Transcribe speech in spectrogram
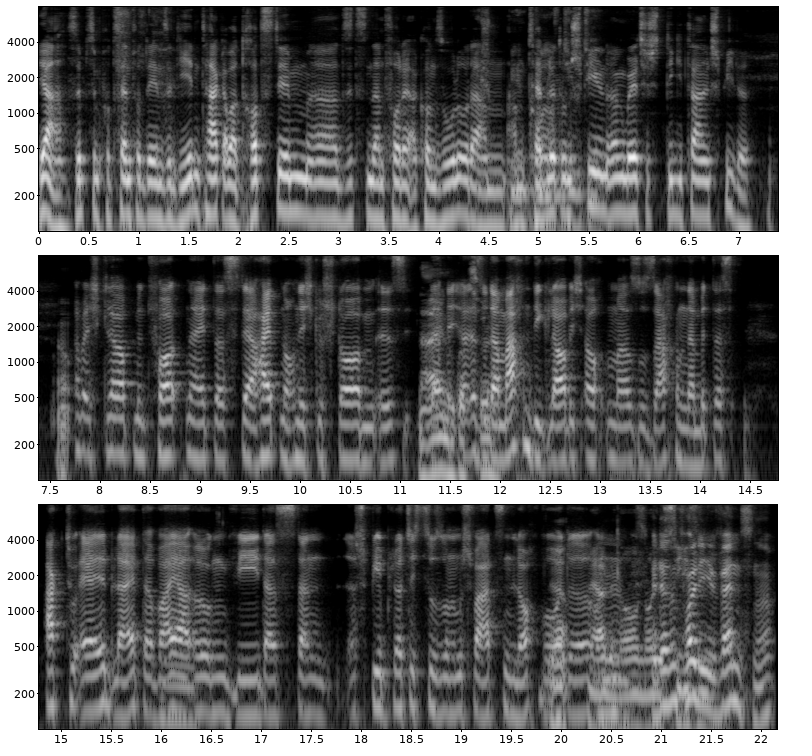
ja, 17 Prozent von denen sind jeden Tag, aber trotzdem äh, sitzen dann vor der Konsole oder am, am Tablet und spielen irgendwelche digitalen Spiele. Aber ich glaube mit Fortnite, dass der Hype noch nicht gestorben ist. Nein, da, also da machen die, glaube ich, auch immer so Sachen, damit das aktuell bleibt. Da war ja irgendwie, dass dann das Spiel plötzlich zu so einem schwarzen Loch wurde. Ja, und genau. Ja, Neue das sind voll die. Events, ne?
